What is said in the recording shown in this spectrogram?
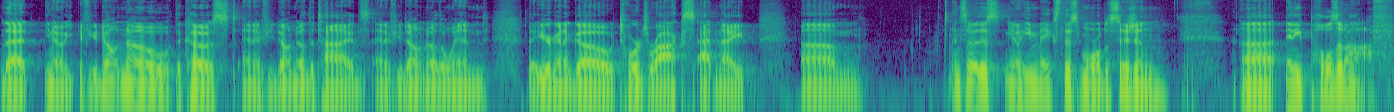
that you know if you don't know the coast and if you don't know the tides and if you don't know the wind that you're going to go towards rocks at night. Um, and so this, you know, he makes this moral decision uh, and he pulls it off,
